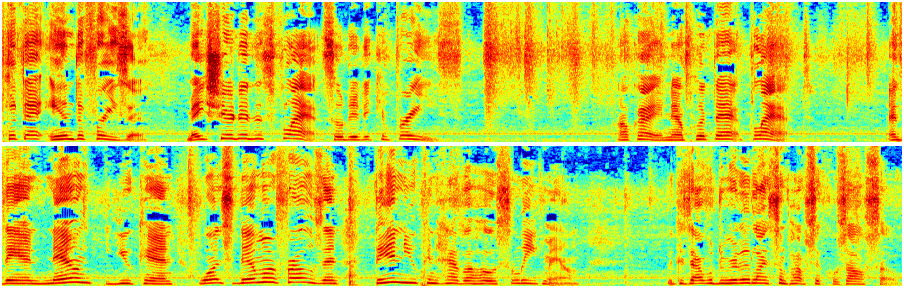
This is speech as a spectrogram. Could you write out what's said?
Put that in the freezer. Make sure that it's flat so that it can freeze. Okay, now put that flat. And then now you can, once them are frozen, then you can have a whole sleeve mount. Because I would really like some popsicles also.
